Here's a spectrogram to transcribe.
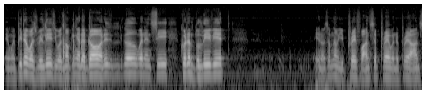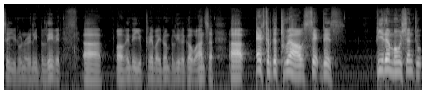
And when Peter was released, he was knocking at the door, and this girl went and see, couldn't believe it. You know, sometimes you pray for answer prayer. When the prayer answer, you don't really believe it. Uh, or maybe you pray, but you don't believe that God will answer. Uh, Acts chapter 12 said this. Peter motioned to,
